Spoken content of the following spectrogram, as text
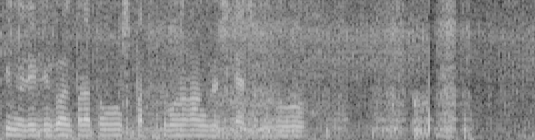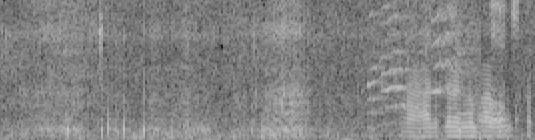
pinaliliguan pala tong spot ito mga anglers kaya siguro Nakahanap na lang ng bagong spot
